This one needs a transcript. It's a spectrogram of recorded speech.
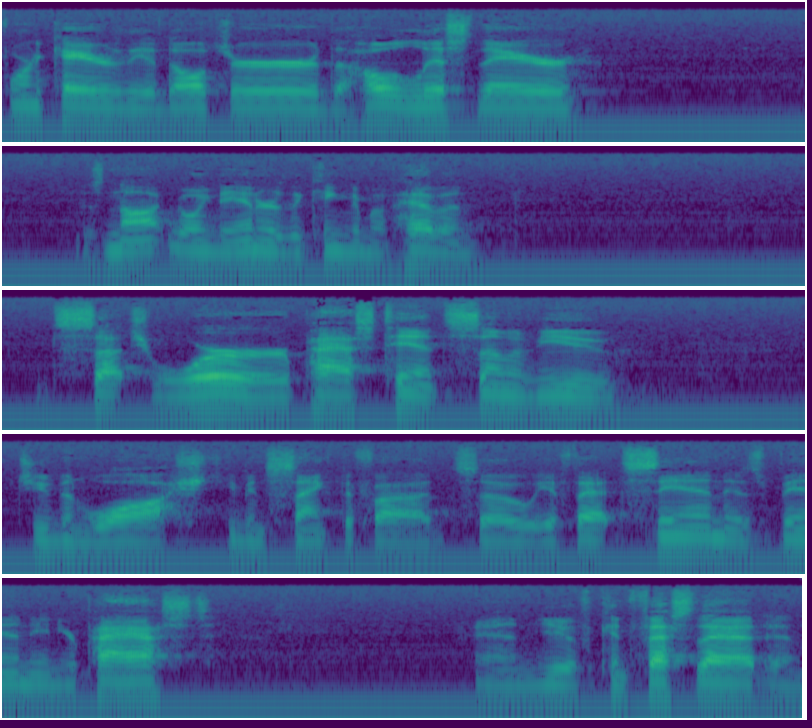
fornicator, the adulterer, the whole list there is not going to enter the kingdom of heaven. Such were, past tense, some of you, that you've been washed, you've been sanctified. So if that sin has been in your past, and you have confessed that and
